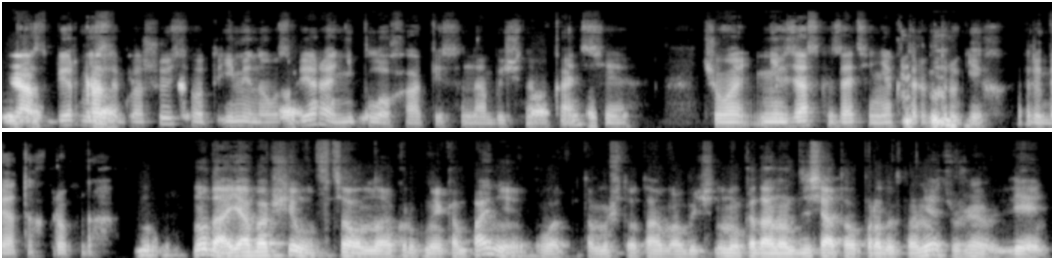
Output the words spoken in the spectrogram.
я Сбер не да. соглашусь, вот именно у Сбера неплохо описаны обычно вакансии чего нельзя сказать о некоторых других ребятах крупных. Ну, ну да, я обобщил в целом на крупные компании, вот, потому что там обычно, ну, когда надо десятого продукта нет, уже лень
